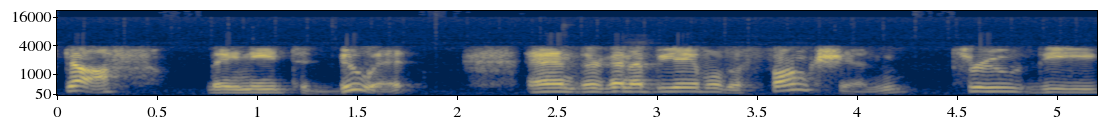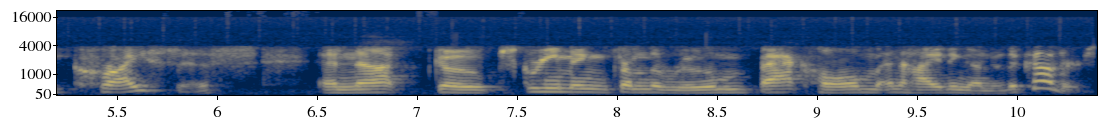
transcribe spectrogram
stuff they need to do it, and they're going to be able to function through the crisis and not go screaming from the room back home and hiding under the covers.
